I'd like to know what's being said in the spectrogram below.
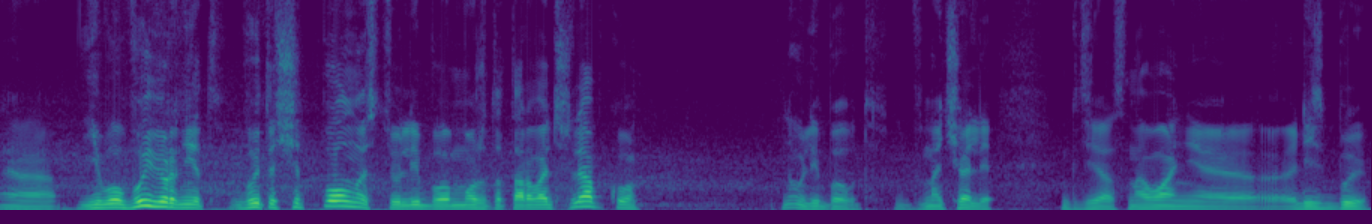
э, его вывернет, вытащит полностью, либо может оторвать шляпку, ну, либо вот в начале где основание э, резьбы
